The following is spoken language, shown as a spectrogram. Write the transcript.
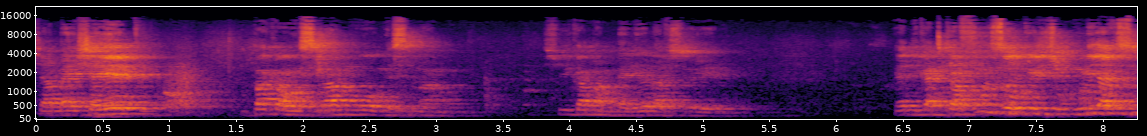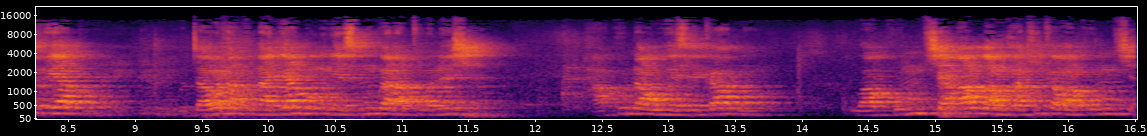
cha maisha yetu mpaka Uislamu huo umesimama. Sijui kama mmeliona vizuri. Yaani katika funzo ukichungulia vizuri hapo utaona kuna jambo Mwenyezi Mungu anatuonesha hakuna uwezekano wa kumcha Allah, uhakika wa kumcha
